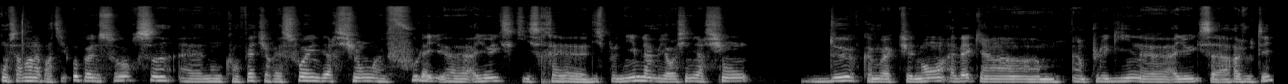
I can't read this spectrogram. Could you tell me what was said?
concernant la partie open source, donc en fait il y aurait soit une version full AUX qui serait disponible, mais il y aurait aussi une version 2 comme actuellement avec un, plugin AUX à rajouter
